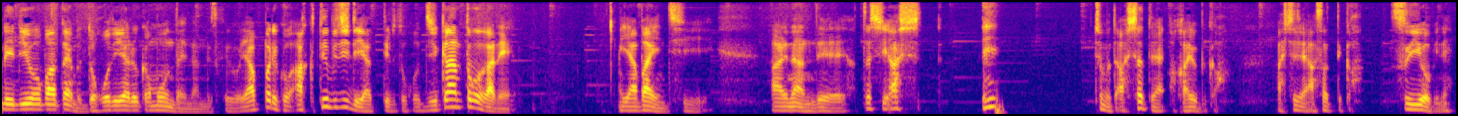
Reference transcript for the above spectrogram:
レディオーバータイムどこでやるか問題なんですけどやっぱりこうアクティブ G でやってるとこ時間とかがねやばいしあれなんで私明日え？ちょっと待って明日ってあ火曜日か。明日じゃない明後日か。水曜日ね。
